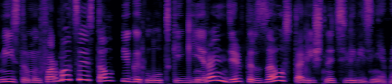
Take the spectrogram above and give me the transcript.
министром информации стал Игорь Луцкий, генеральный директор ЗАО «Столичное телевидение».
